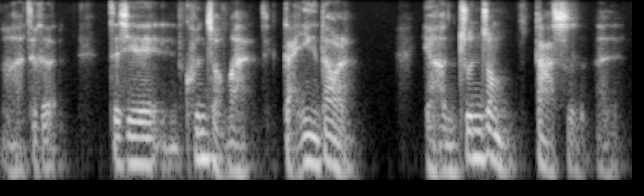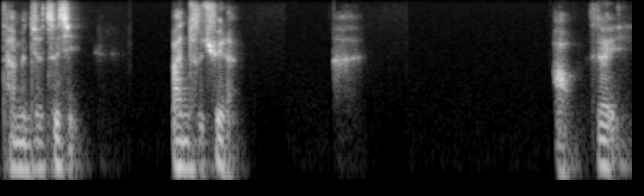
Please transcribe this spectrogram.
啊，这个。这些昆虫啊，感应到了，也很尊重大师，呃，他们就自己搬出去了。好，所以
